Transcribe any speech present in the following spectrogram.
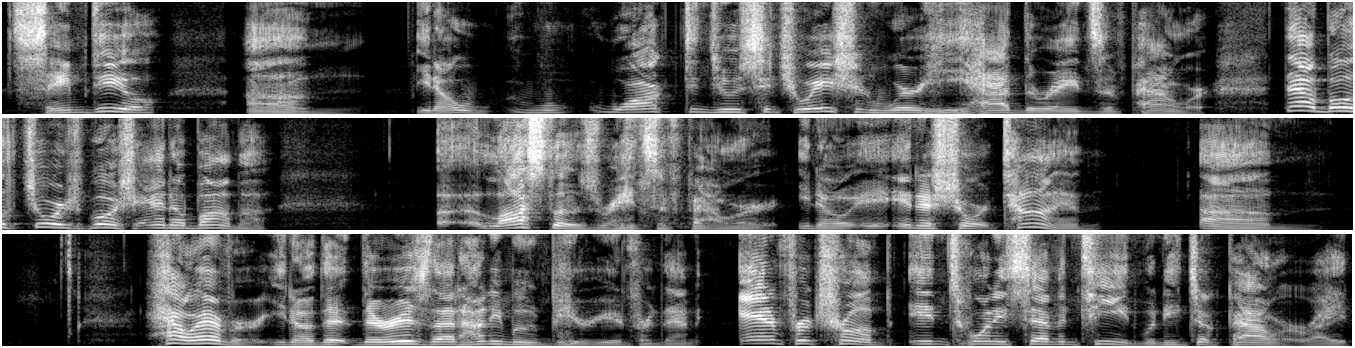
same deal. Um, you know, w- walked into a situation where he had the reins of power. Now, both George Bush and Obama uh, lost those reins of power, you know, in a short time. Um, however, you know, that there is that honeymoon period for them and for Trump in 2017 when he took power, right?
